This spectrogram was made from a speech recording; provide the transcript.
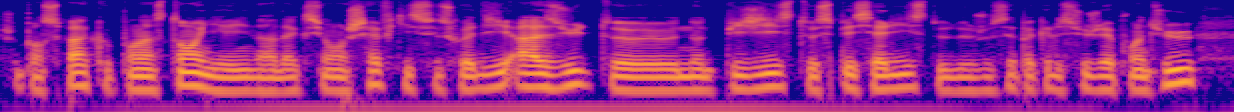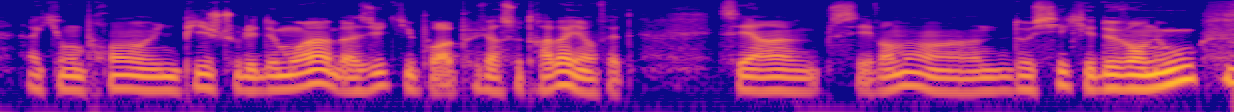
je ne pense pas que pour l'instant il y ait une rédaction en chef qui se soit dit Ah zut, euh, notre pigiste spécialiste de je ne sais pas quel sujet pointu, à qui on prend une pige tous les deux mois, bah zut, il ne pourra plus faire ce travail en fait. C'est vraiment un dossier qui est devant nous. Mm.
